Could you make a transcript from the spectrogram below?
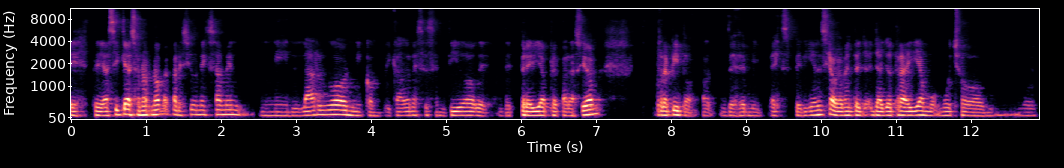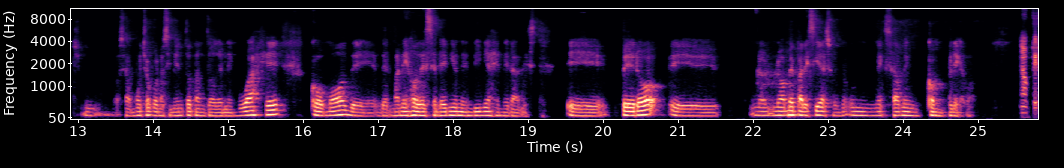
Este, así que eso no, me pareció un examen ni largo ni complicado en ese sentido de, previa preparación. Repito, desde mi experiencia, obviamente ya, yo traía mucho, o sea, mucho conocimiento tanto del lenguaje como de, del manejo de Selenium en líneas generales. Eh, pero eh, no, me parecía eso, un examen complejo. Ok,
